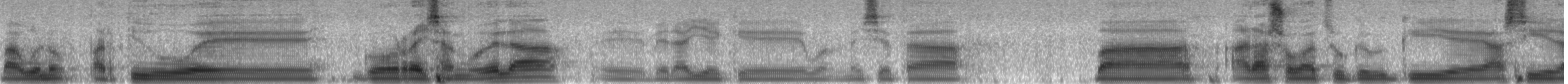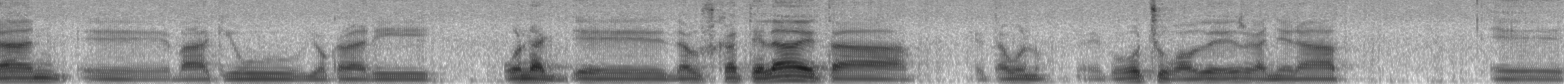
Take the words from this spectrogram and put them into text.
ba, bueno, partidu e, gorra izango dela, e, beraiek, e, bueno, naiz eta ba, arazo batzuk eduki e, hasieran e, badakigu jokalari onak e, dauzkatela eta eta bueno, gogotsu gaude, ez, gainera e,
